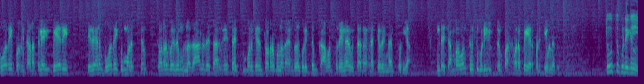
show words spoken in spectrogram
போதைப்பொருள் கடத்தலில் வேறு ஏதேனும் போதை கும்பலுக்கு தொடர்பு எதுவும் உள்ளதா? அல்லது சர்வதேச கும்பலுக்கு எதுவும் தொடர்பு உள்ளதா என்பது குறித்தும் காவல்துறையினர் விசாரணை நடத்தி வருகின்றனர் சூர்யா. இந்த சம்பவம் தூத்துக்குடியில் பெரும் பரபரப்பை ஏற்படுத்தியுள்ளது. தூத்துக்குடியில்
